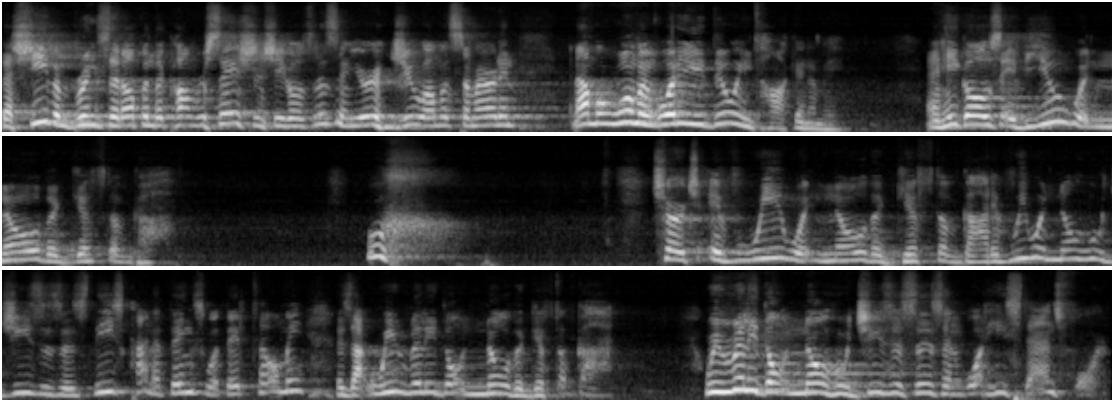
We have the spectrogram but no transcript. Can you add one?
That she even brings it up in the conversation. She goes, Listen, you're a Jew, I'm a Samaritan, and I'm a woman. What are you doing talking to me? And he goes, If you would know the gift of God. Church, if we would know the gift of God, if we would know who Jesus is, these kind of things, what they tell me is that we really don't know the gift of God. We really don't know who Jesus is and what he stands for.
